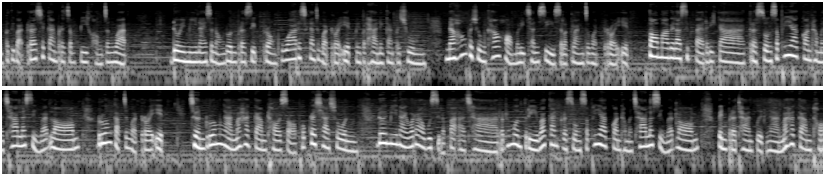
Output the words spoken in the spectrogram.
นปฏิบัติราชการประจำปีของจังหวัด โดยมีนายสนองดลประสิทธิ์รองผู้ว่าราชการจังหวัดร้อยเอ็ดเป็นประธานในการประชุม ณ ห้องประชุมข้าวหอมมะลิชั้น 4สารกลางจังหวัดร้อยเอ็ด ต่อมาเวลา 18นาฬิกากระทรวงทรัพยากรธรรมชาติและสิ่งแวดล้อม ร่วมกับจังหวัดร้อยเอ็ด เชิญร่วมงานมหกรรมทอสอพบประชาชน โดยมีนายวราวุฒิศิลปะอาชา รัฐมนตรีว่าการกระทรวงทรัพยากรธรรมชาติและสิ่งแวดล้อม เป็นประธานเปิดงานมหกรรมทอ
